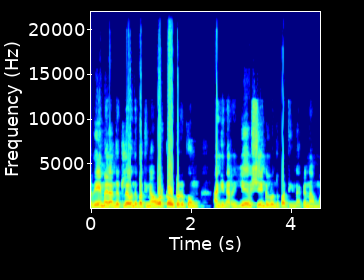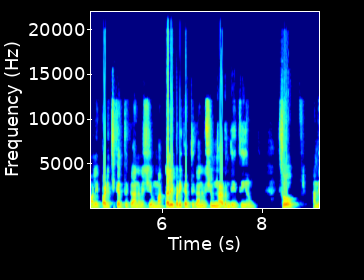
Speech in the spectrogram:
அதே மாதிரி அந்த இடத்துல வந்து பார்த்திங்கன்னா ஒர்க் அவுட் இருக்கும். அங்கே நிறைய விஷயங்கள் வந்து பார்த்திங்கனாக்கா நம்மளை படிச்சுக்கிறதுக்கான விஷயம் மக்களை படிக்கிறதுக்கான விஷயம் நடந்தே தீரும். ஸோ அந்த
